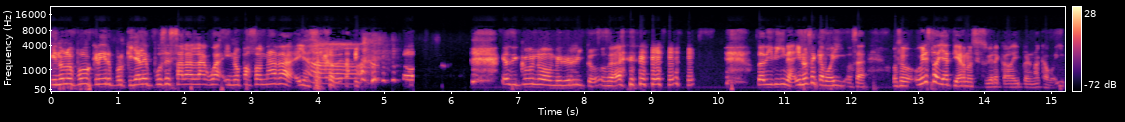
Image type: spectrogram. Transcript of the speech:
y no lo puedo creer porque ya le puse sal al agua y no pasó nada. Y así, como de, Ah. "Ay", y así como, no, me derrito, o sea, o sea, divina. Y no se acabó ahí, o sea, o sea, hubiera estado ya tierno si se hubiera acabado ahí, pero no acabó ahí.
